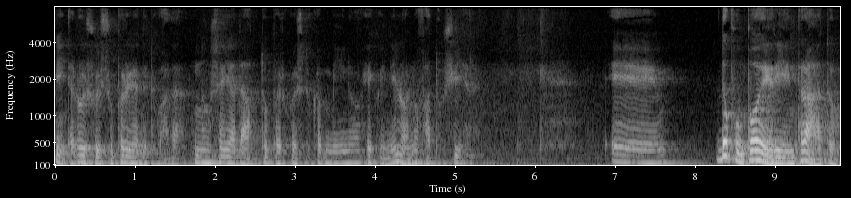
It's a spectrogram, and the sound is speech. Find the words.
Niente, allora i suoi superiori hanno detto guarda, non sei adatto per questo cammino e quindi lo hanno fatto uscire. E dopo un po' è rientrato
